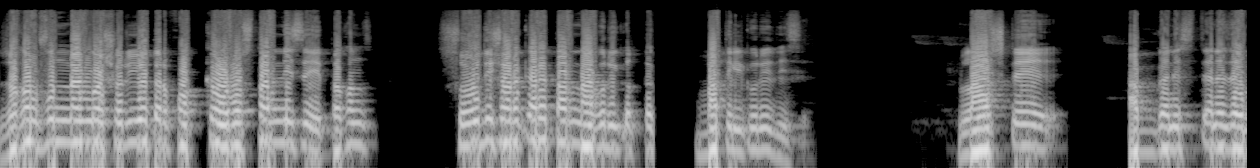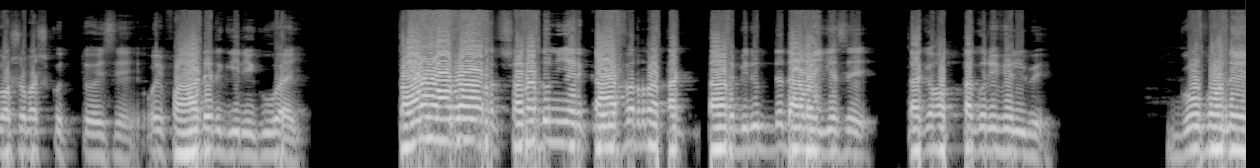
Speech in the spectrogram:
যখন পূর্ণাঙ্গ শরীয়তের পক্ষে অবস্থান নিছে, তখন সৌদি সরকারে তার নাগরিকত্ব বাতিল করে দিছে। লাস্টে আফগানিস্তানে যাই বসবাস করতে হয়েছে, ওই পাহাড়ের গিরি গুহায়। তাও আবার সারা দুনিয়ার কাফেররা তার বিরুদ্ধে দাঁড়াই গেছে, তাকে হত্যা করে ফেলবে। গোপনে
